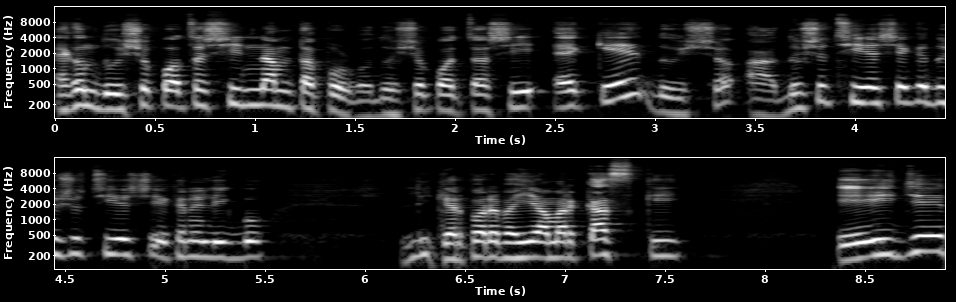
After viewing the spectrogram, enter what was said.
এখন দুইশো পঁচাশির নামটা পড়ব। দুইশো পঁচাশি একে দুইশো, আর দুইশো ছিয়াশি একে দুইশো ছিয়াশি এখানে লিখব। লিখার পরে ভাইয়া আমার কাজ কি? এই যে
